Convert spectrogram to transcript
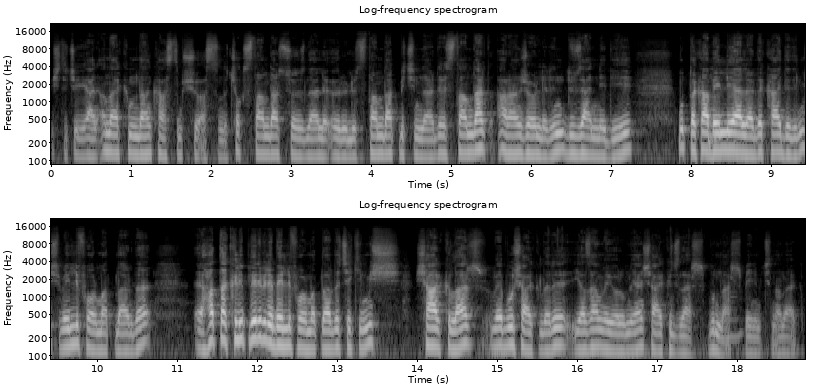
işte yani ana akımdan kastım şu aslında çok standart sözlerle örülü, standart biçimlerde ve standart aranjörlerin düzenlediği mutlaka belli yerlerde kaydedilmiş, belli formatlarda e, hatta klipleri bile belli formatlarda çekilmiş şarkılar ve bu şarkıları yazan ve yorumlayan şarkıcılar. Bunlar benim için ana akım.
